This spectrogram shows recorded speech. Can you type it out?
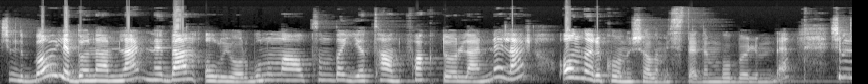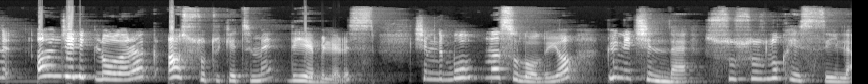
Şimdi böyle dönemler neden oluyor? Bunun altında yatan faktörler neler? Onları konuşalım istedim bu bölümde. Şimdi öncelikli olarak az su tüketimi diyebiliriz. Şimdi bu nasıl oluyor? Gün içinde susuzluk hissiyle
